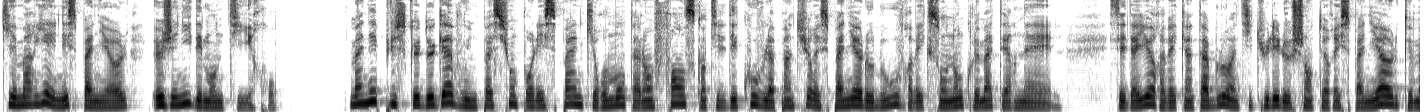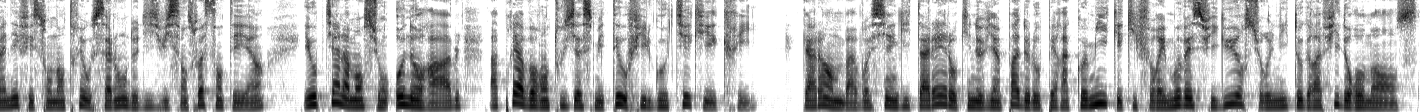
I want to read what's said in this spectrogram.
qui est marié à une Espagnole, Eugénie de Montijo. Manet plus que Degas voue une passion pour l'Espagne qui remonte à l'enfance quand il découvre la peinture espagnole au Louvre avec son oncle maternel. C'est d'ailleurs avec un tableau intitulé Le chanteur espagnol que Manet fait son entrée au salon de 1861 et obtient la mention honorable après avoir enthousiasmé Théophile Gautier qui écrit Caramba, voici un guitarero qui ne vient pas de l'opéra comique et qui ferait mauvaise figure sur une lithographie de romance.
